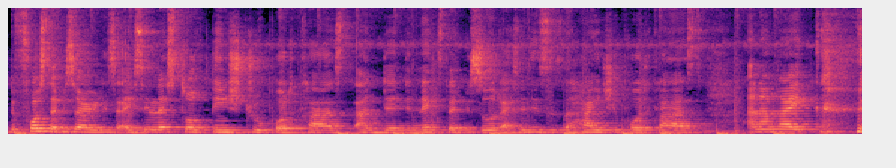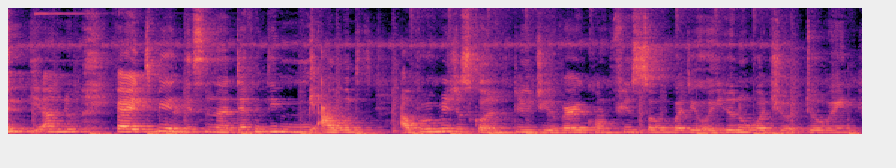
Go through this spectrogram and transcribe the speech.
the first episode I released, I said let's talk things through podcast, and then the next episode I said this is the hygiene podcast. And I'm like, yeah, no. If I were to be a listener, definitely me, I would, I'll probably just conclude you're very confused somebody or you don't know what you're doing.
